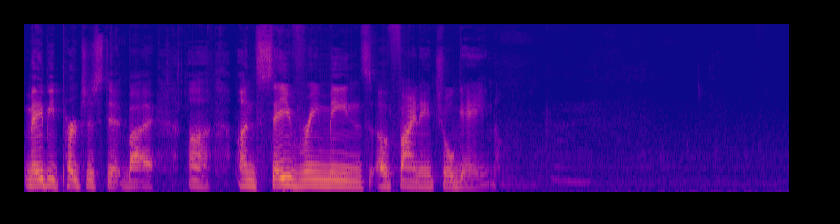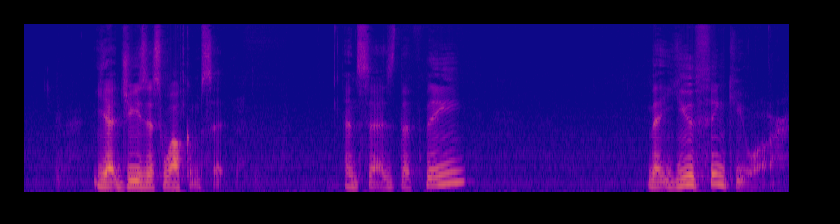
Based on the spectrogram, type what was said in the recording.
maybe purchased it by uh, unsavory means of financial gain. Yet Jesus welcomes it and says, The thing that you think you are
